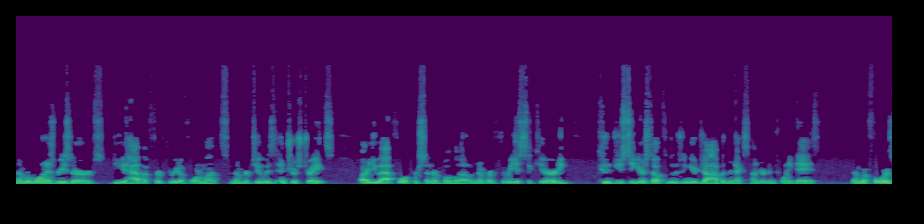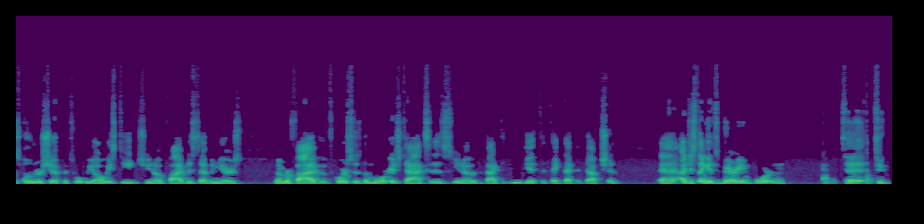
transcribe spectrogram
Number one is reserves. Do you have it for three to four months? Number two is interest rates. Are you at four percent or below? Number three is security. Could you see yourself losing your job in the next 120 days? Number four is ownership. It's what we always teach. You know, five to seven years. Number five, of course, is the mortgage taxes. You know, the fact that you get to take that deduction. And I just think it's very important to to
